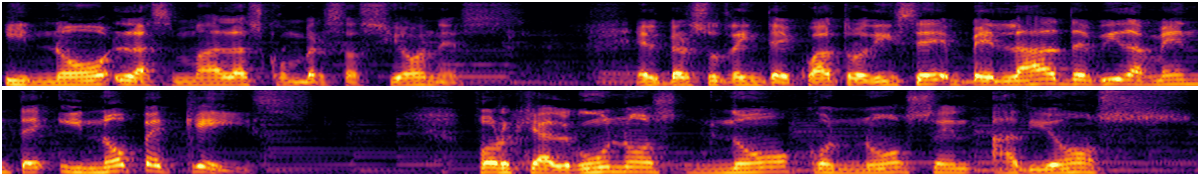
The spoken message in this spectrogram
y no las malas conversaciones. El verso 34 dice, velad debidamente y no pequéis, porque algunos no conocen a Dios.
